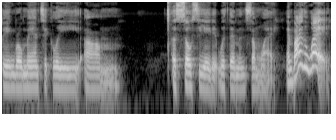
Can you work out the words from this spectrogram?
being romantically um, associated with them in some way. And by the way,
